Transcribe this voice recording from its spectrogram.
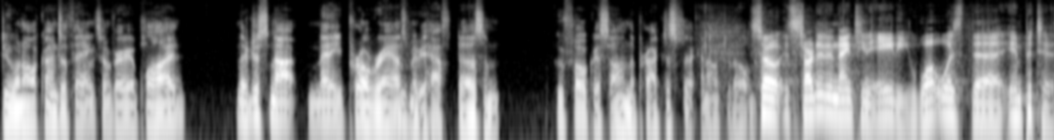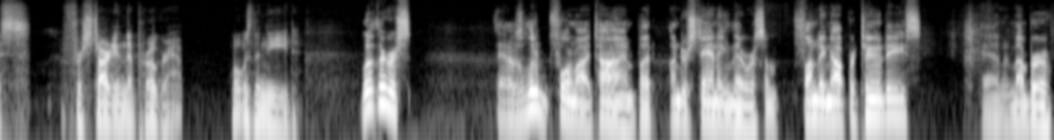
doing all kinds of things and very applied. There are just not many programs, mm-hmm. maybe half a dozen, who focus on the practice of economic development. So it started in 1980. What was the impetus for starting the program? What was the need? Well, there was it was a little before my time, but understanding there were some funding opportunities and a number of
